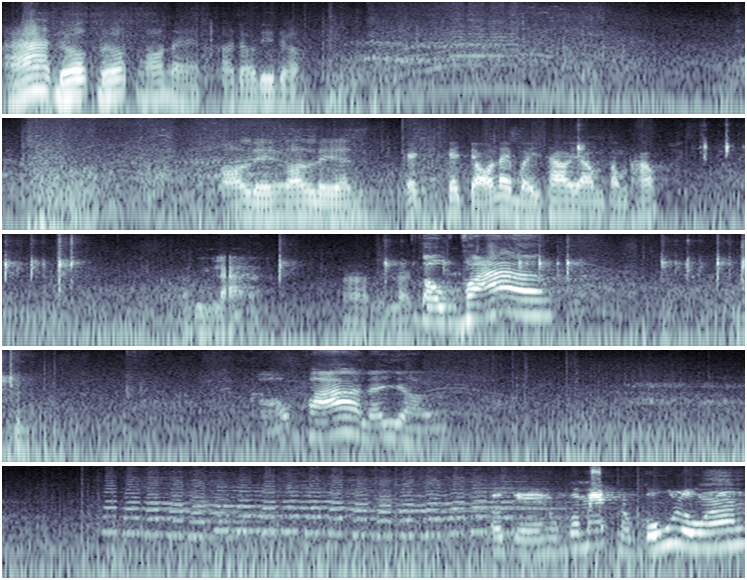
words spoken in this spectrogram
À được được. Ngon nè. Ở đâu đi được? Ngon liền ngon liền. Cái cái chỗ này bị sao vậy ông tổng thống? Bị lạ. à bị lắc Tùng phá. Phá nãy giờ. ok không có mét nào cứu luôn á.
